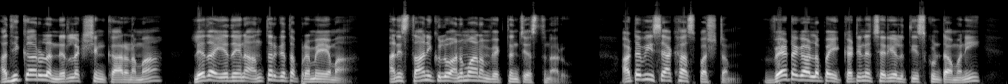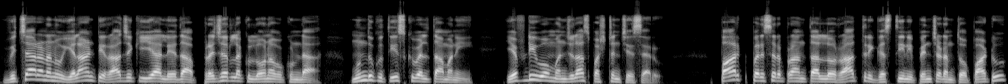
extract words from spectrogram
అధికారుల నిర్లక్ష్యం కారణమా లేదా ఏదైనా అంతర్గత ప్రమేయమా అని స్థానికులు అనుమానం వ్యక్తం చేస్తున్నారు. అటవీశాఖ స్పష్టం వేటగాళ్ళపై కఠిన చర్యలు తీసుకుంటామని విచారణను ఎలాంటి రాజకీయ లేదా ప్రెజర్లకు లోనవ్వకుండా ముందుకు తీసుకువెళ్తామని ఎఫ్డీఓ మంజులా స్పష్టం చేశారు. పార్క్ పరిసర ప్రాంతాల్లో రాత్రి గస్తీని పెంచడంతో పాటు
